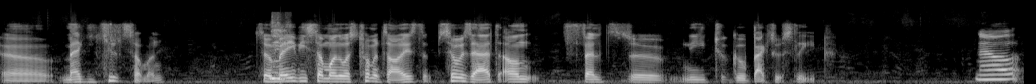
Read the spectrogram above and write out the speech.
uh, Maggie killed someone, so maybe someone was traumatized, so that, and felt the need to go back to sleep. Now,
